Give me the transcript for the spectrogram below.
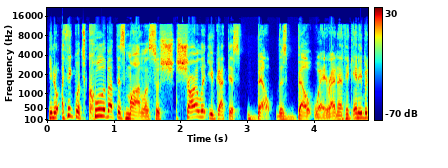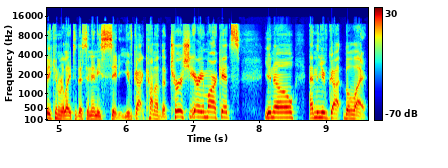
you know i think what's cool about this model is so Sh- charlotte you've got this belt this beltway right? And i think anybody can relate to this in any city. You've got kind of the tertiary markets you know and then you've got the like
